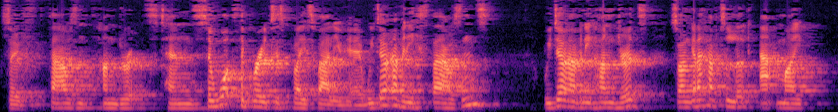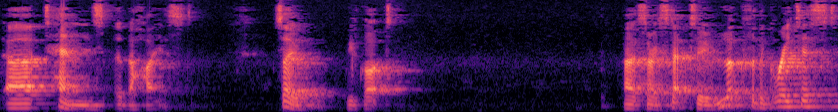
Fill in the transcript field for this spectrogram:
So, thousandths, hundredths, tens. So, what's the greatest place value here? We don't have any thousands, we don't have any hundreds, so I'm going to have to look at my uh, tens at the highest. So, we've got uh, sorry, step two, look for the greatest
